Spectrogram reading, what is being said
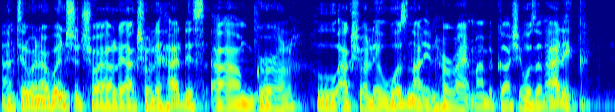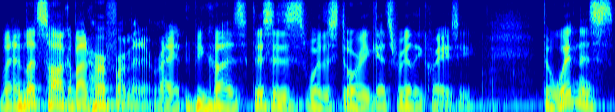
Until when I went to trial, they actually had this um, girl who actually was not in her right mind because she was an addict. Well, And let's talk about her for a minute, right? Mm-hmm. Because this is where the story gets really crazy. The witness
